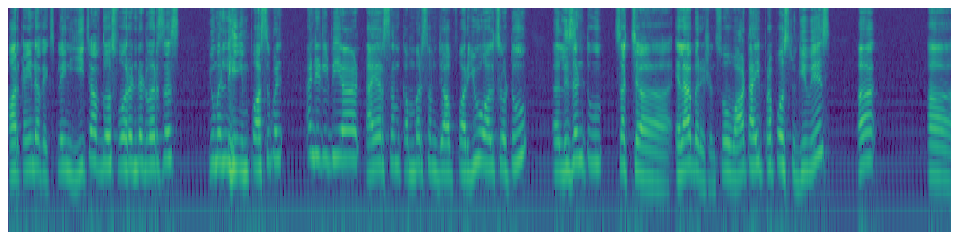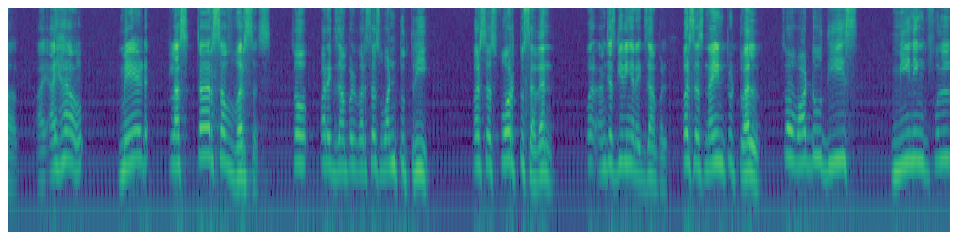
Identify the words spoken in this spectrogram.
or kind of explain each of those 400 verses. Humanly impossible, and it will be a tiresome, cumbersome job for you also to uh, listen to such uh, elaboration. So, what I propose to give is, uh, I, I have made clusters of verses. So, for example, verses 1 to 3, verses 4 to 7. I'm just giving an example. Verses 9 to 12. So, what do these meaningful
